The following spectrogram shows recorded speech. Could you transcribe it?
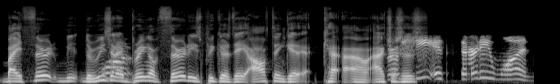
By 30, the reason I bring up 30 is because they often get ca- uh, Bro, actresses. she is 31.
